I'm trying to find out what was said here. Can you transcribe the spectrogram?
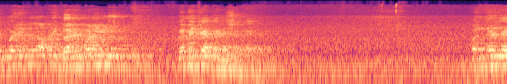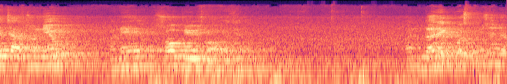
એટલે આપણે ઘરે પણ યુઝ ગમે ત્યાં કરી શકાય. પંદર હજાર ચારસો નેવું અને સો પીવીનું આવે છે. અને દરેક વસ્તુ છે ને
